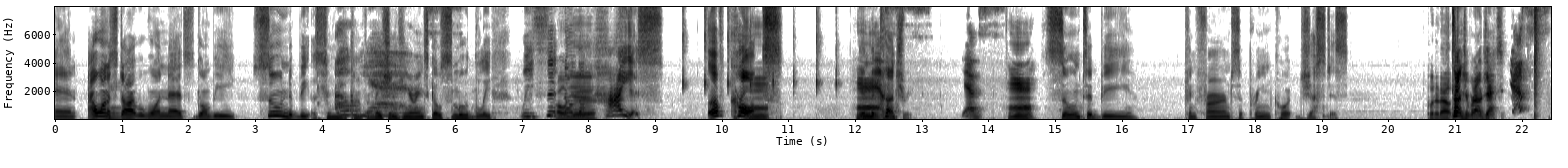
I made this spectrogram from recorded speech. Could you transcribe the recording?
And I want to Hmm. start with one that's going to be soon to be, assuming Oh, the confirmation hearings go smoothly. We sit Oh, on yeah. the highest of courts in the Yes. country. Yes. Hmm. Soon to be confirmed Supreme Court Justice. Put it out. there. Tundra Brown Jackson. Yes.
